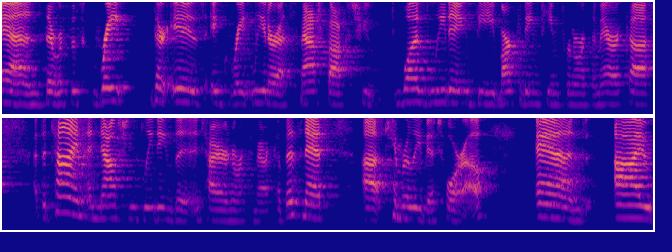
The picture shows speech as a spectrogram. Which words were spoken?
And there was this great, there is a great leader at Smashbox. She was leading the marketing team for North America at the time, and now she's leading the entire North America business, uh, Kimberly Vittoro and I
